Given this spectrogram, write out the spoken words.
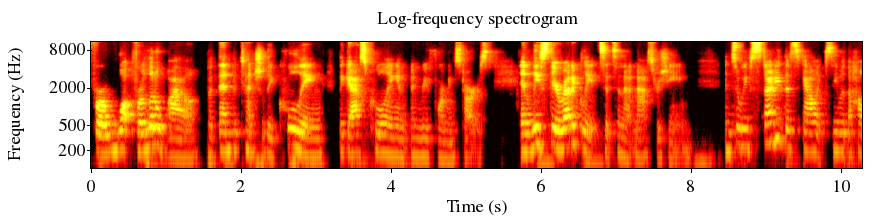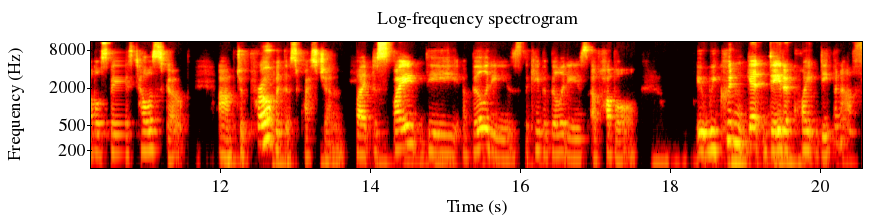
for what for a little while, but then potentially cooling the gas cooling and, and reforming stars. And at least theoretically, it sits in that mass regime. And so we've studied this galaxy with the Hubble Space Telescope um, to probe at this question. But despite the abilities, the capabilities of Hubble, it, we couldn't get data quite deep enough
